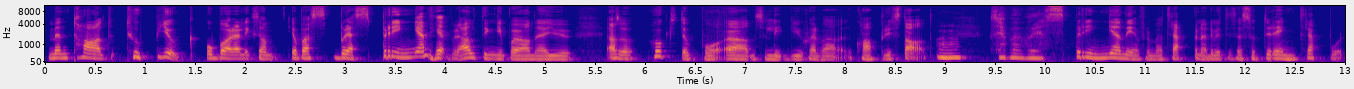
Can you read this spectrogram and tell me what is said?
mentalt tuppjuck. Och bara liksom, jag bara börjar springa ner. För allting på ön är ju, alltså högst upp på ön så ligger ju själva Capri stad. Så jag bara börjar springa ner för de här trapporna. Du vet, det är suterrängtrappor.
